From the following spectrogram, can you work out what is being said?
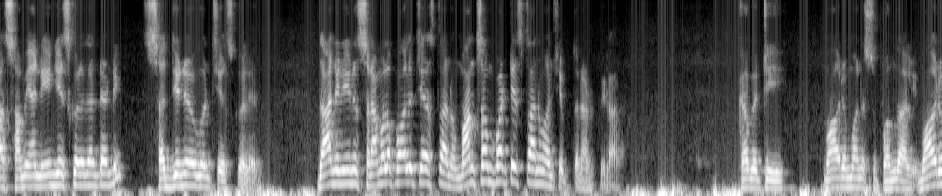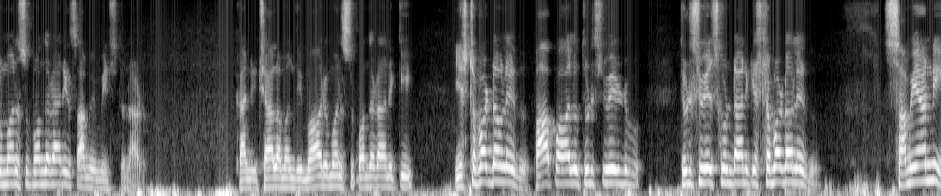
ఆ సమయాన్ని ఏం చేసుకోలేదంటే అండి సద్వినియోగం చేసుకోలేదు. దాన్ని నేను శ్రమల పాలు చేస్తాను మంచం పట్టిస్తాను అని చెప్తున్నాడు పిల్లలు కాబట్టి మారు మనసు పొందాలి. మారు మనసు పొందడానికి సమయం ఇస్తున్నాడు. కానీ చాలామంది మారు మనసు పొందడానికి ఇష్టపడడం లేదు. పాపాలు తుడిచివే తుడిచివేసుకుంటానికి ఇష్టపడడం లేదు. సమయాన్ని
